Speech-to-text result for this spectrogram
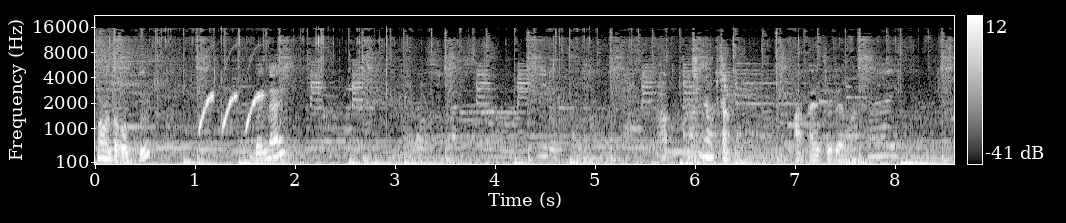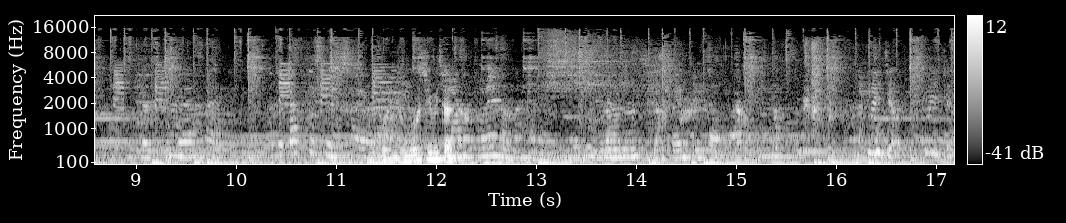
ママとこあ、こっちに来たあ、ありがとうございますはい。お気をつけください。で、抱っこする際は。すごい幼児みたいだなこれの中に。わかりました。ごゆっくりどうぞ。これちゃう。これちゃう。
